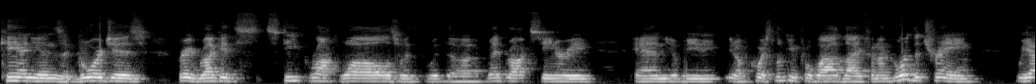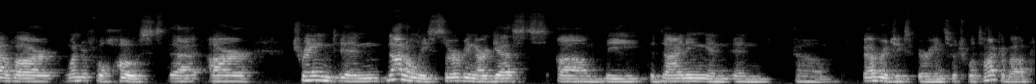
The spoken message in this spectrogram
canyons and gorges, very rugged, steep rock walls with, with uh, red rock scenery. And you'll be, you know, of course, looking for wildlife. And on board the train, we have our wonderful hosts that are trained in not only serving our guests um, the, the dining and, and um, beverage experience, which we'll talk about,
